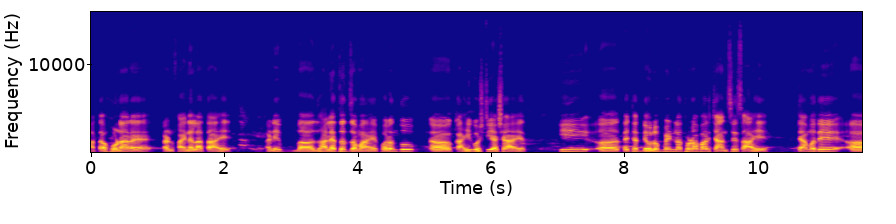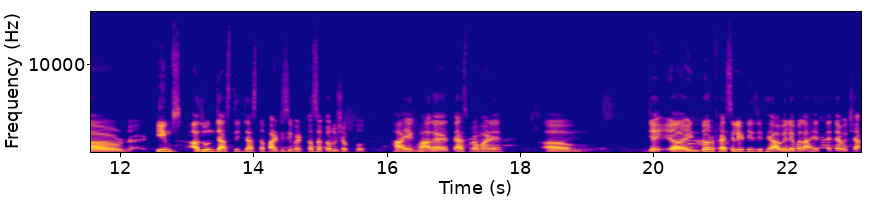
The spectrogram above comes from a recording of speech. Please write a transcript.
आता होणार आहे कारण फायनल आता आहे. आणि झाल्यातच जमा आहे. परंतु काही गोष्टी अशा आहेत की त्याच्यात डेव्हलपमेंटला थोडाफार चान्सेस आहे. त्यामध्ये टीम्स अजून जास्तीत जास्त पार्टिसिपेट कसं करू शकतो हा एक भाग आहे. त्याचप्रमाणे जे इंडोर फॅसिलिटीज इथे अवेलेबल आहेत त्याच्यापेक्षा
